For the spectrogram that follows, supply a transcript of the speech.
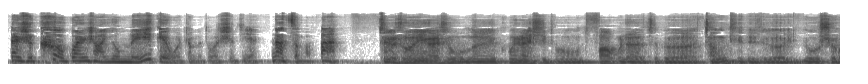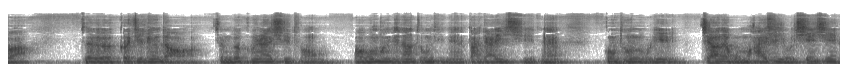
但是客观上又没给我这么多时间，那怎么办？这个时候应该是我们空间站系统发挥了这个整体的这个优势吧。这个各级领导、整个空间站系统，包括孟天堂总体呢，大家一起呢共同努力，这样呢我们还是有信心，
